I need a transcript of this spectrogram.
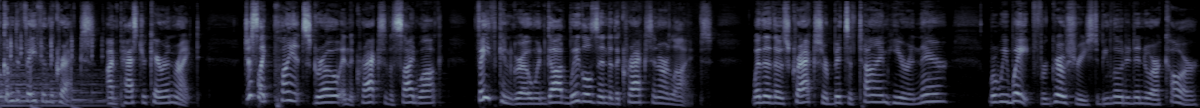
Welcome to Faith in the Cracks. I'm Pastor Karen Wright. Just like plants grow in the cracks of a sidewalk, faith can grow when God wiggles into the cracks in our lives. Whether those cracks are bits of time here and there, where we wait for groceries to be loaded into our car,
